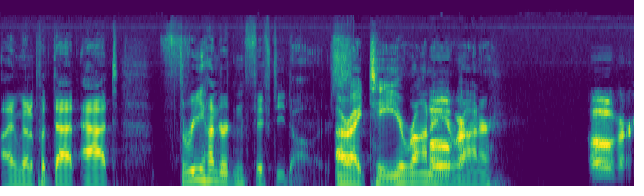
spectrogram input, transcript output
I'm going to put that at three hundred and fifty dollars. All right, T, Your Honor, Over. Your Honor. Over.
